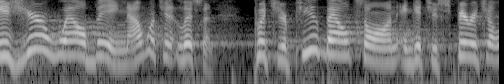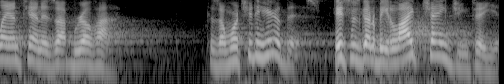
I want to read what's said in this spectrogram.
Is your well being, now I want you to listen, put your pew belts on and get your spiritual antennas up real high. Because I want you to hear this. This is going to be life changing to you.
